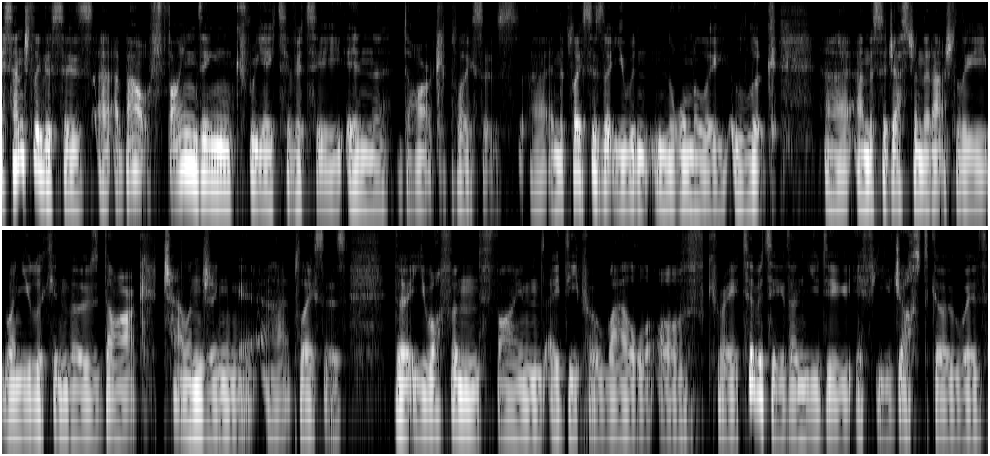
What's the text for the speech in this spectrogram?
Essentially, this is uh, about finding creativity in dark places, uh, in the places that you wouldn't normally look. Uh, and the suggestion that actually, when you look in those dark, challenging uh, places, that you often find a deeper well of creativity than you do if you just go with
